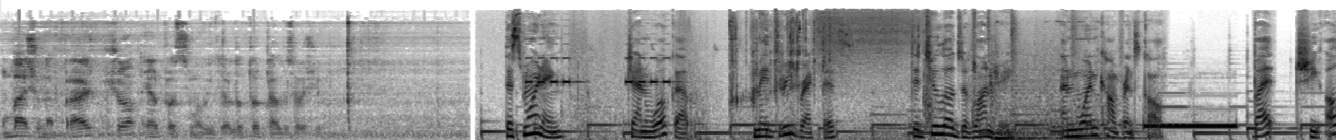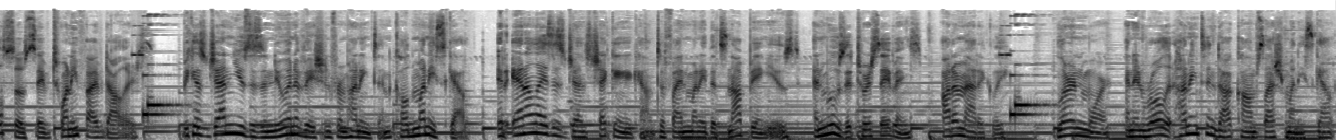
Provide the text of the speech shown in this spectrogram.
un bacio, un abbraccio e al prossimo video al dottor Claudio Saracino. This morning Jen woke up made three breakfasts did two loads of laundry and one conference call. But she also saved $25 because Jen uses a new innovation from Huntington called Money Scout. It analyzes Jen's checking account to find money that's not being used and moves it to her savings automatically. Learn more and enroll at huntington.com slash moneyscout.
